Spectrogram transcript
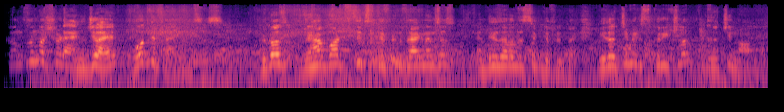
Consumer should enjoy both the fragrances because we have got six different fragrances and these are the six different fragrances. ఇది వచ్చి మీకు స్పిరిచువల్ ఇది వచ్చి నార్మల్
